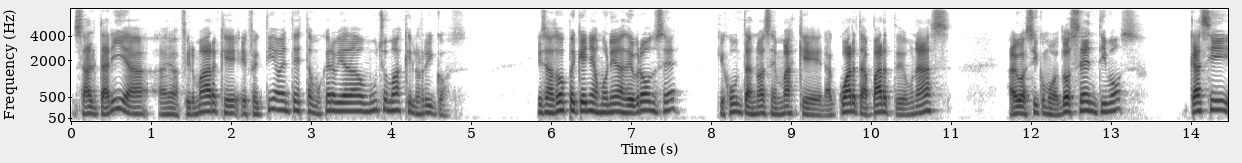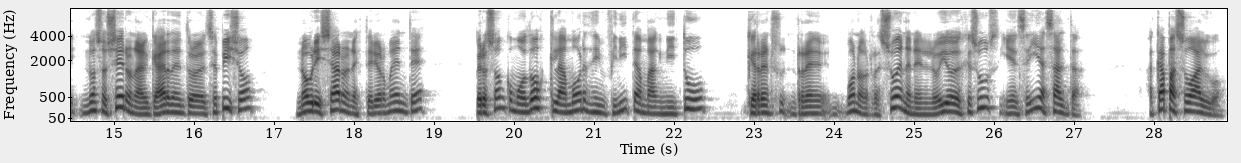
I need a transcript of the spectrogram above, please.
saltaría a afirmar que efectivamente esta mujer había dado mucho más que los ricos. Esas dos pequeñas monedas de bronce, que juntas no hacen más que la cuarta parte de un as, algo así como dos céntimos, casi no se oyeron al caer dentro del cepillo, no brillaron exteriormente, pero son como dos clamores de infinita magnitud que resuenan en el oído de Jesús y enseguida salta. Acá pasó algo.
